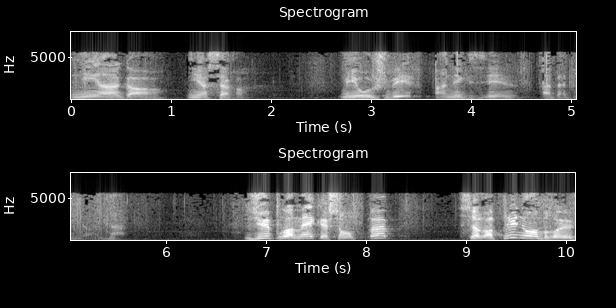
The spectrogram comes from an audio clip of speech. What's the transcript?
ni à Agar ni à Sarah, mais aux Juifs en exil à Babylone. Dieu promet que son peuple sera plus nombreux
